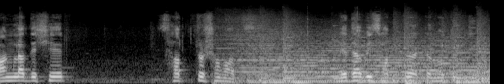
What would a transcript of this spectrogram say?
বাংলাদেশের ছাত্র সমাজ, মেধাবী ছাত্র একটা নতুন জীবন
